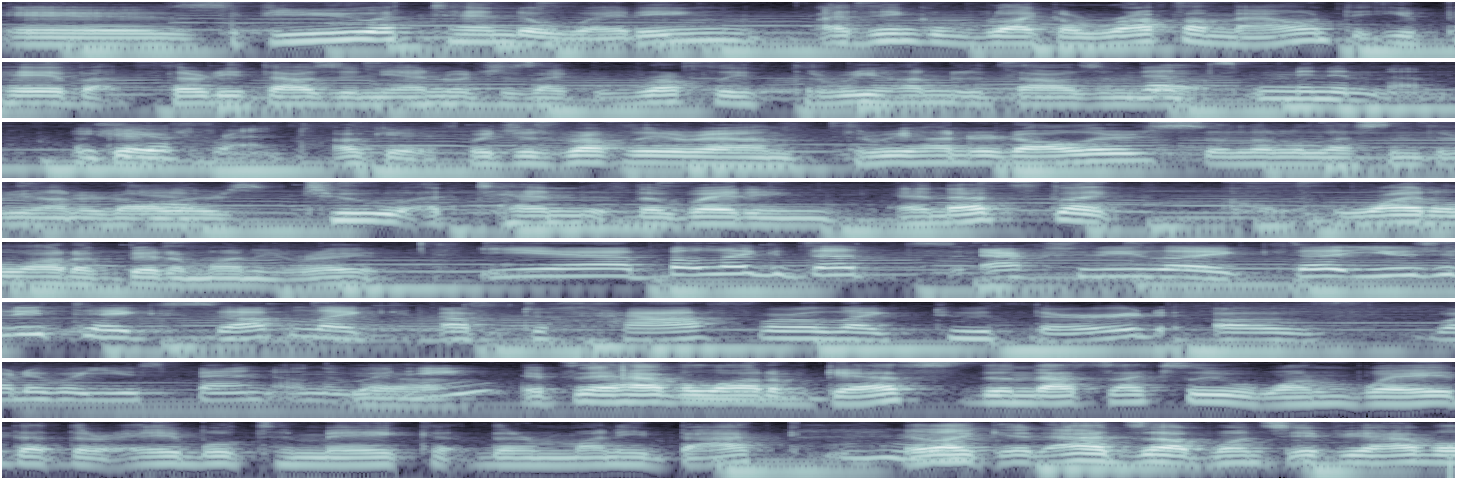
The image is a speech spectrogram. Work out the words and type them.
is if you attend a wedding, I think like a rough amount, you pay about thirty thousand yen, which is like roughly three hundred thousand. That's minimum if Okay. you're a friend. Okay, which is roughly around three hundred dollars, a little less than three hundred dollars to attend the wedding, and that's like quite a lot of bit of money, right? Yeah, but like that's actually like that usually takes up like up to half or like two third of whatever you spend on the Yeah. wedding. If they have a lot of guests, then that's actually one way that they're able to make their money back. Mm-hmm. It, like it adds up. Once if you have a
